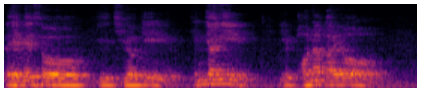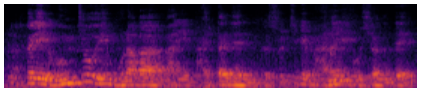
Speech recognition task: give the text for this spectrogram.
에베소 이 지역이 굉장히 번화가요, 특별히 음주의 문화가 많이 발달된 그 술집이 많은 이 곳이었는데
